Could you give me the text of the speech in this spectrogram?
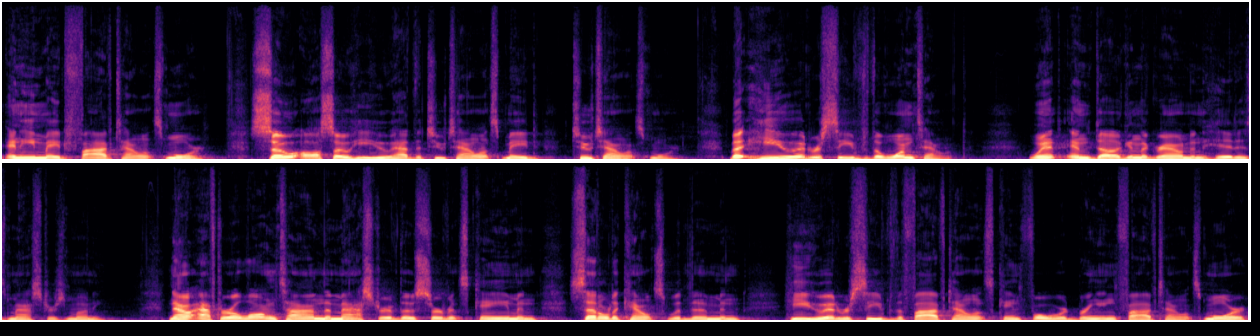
and he made five talents more. So also he who had the two talents made two talents more. But he who had received the one talent went and dug in the ground and hid his master's money. Now, after a long time, the master of those servants came and settled accounts with them. And he who had received the five talents came forward, bringing five talents more,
